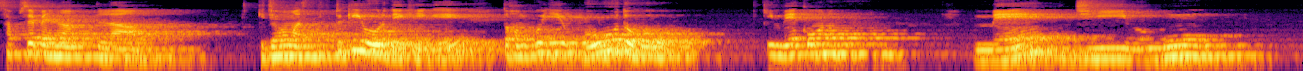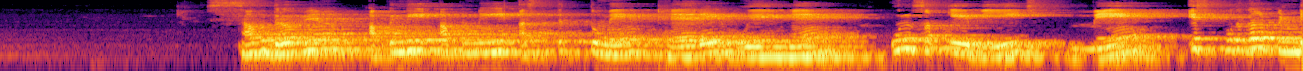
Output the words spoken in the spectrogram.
सबसे पहला लाभ, कि जब हम अस्तित्व की ओर देखेंगे तो हमको ये बोध हो कि मैं कौन हूँ? मैं जीव हूँ। सब द्रव्य अपने अपने अस्तित्व में ठहरे हुए हैं। उन सबके बीच में इस पुद्गल पिंड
